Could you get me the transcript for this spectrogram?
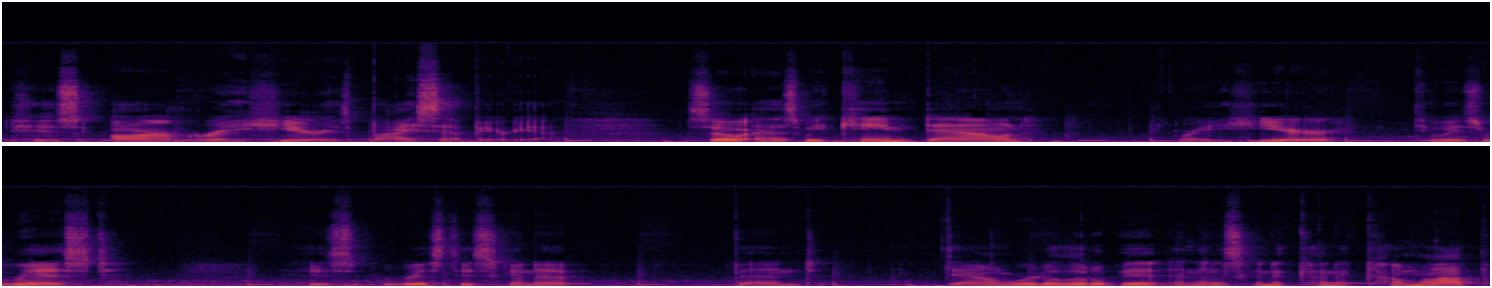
his arm right here, his bicep area. So as we came down right here to his wrist, his wrist is gonna bend downward a little bit and then it's gonna kind of come up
